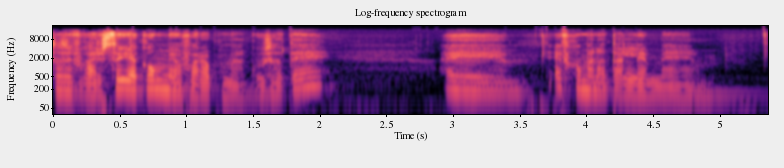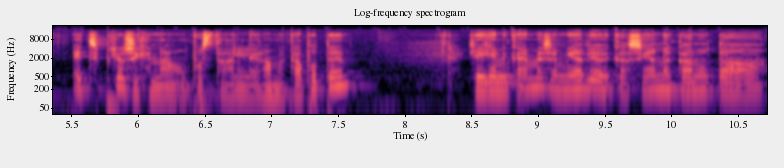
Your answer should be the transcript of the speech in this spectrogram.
Σας ευχαριστώ για ακόμη μια φορά που με ακούσατε. Ε, εύχομαι να τα λέμε έτσι πιο συχνά όπως τα λέγαμε κάποτε. Και γενικά είμαι σε μια διαδικασία να κάνω τα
